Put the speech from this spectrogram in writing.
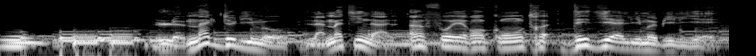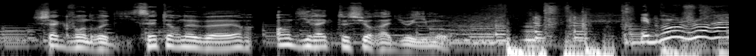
Le Mac de l'Imo, la matinale info et rencontre dédiée à l'immobilier. Chaque vendredi 7h-9h en direct sur Radio Imo. Et bonjour à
